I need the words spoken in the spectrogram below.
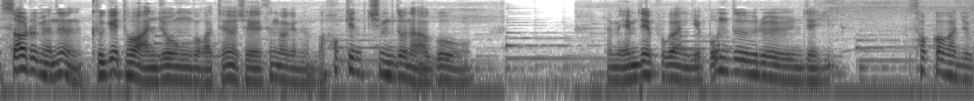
썰으면은 그게 더 안 좋은 것 같아요. 제 생각에는 막 헛기침도 나고 그다음에 MDF가 이게 본드를 이제 섞어가지고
